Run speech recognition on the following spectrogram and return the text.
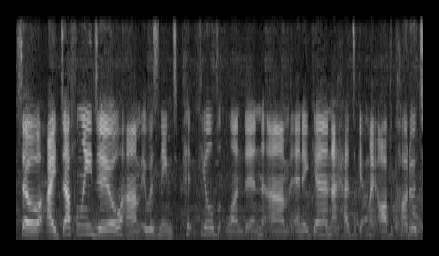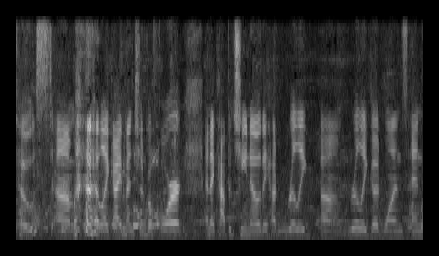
So I definitely do. Um, it was named Pitfield London, um, and again, I had to get my avocado toast, um, like I mentioned before, and a cappuccino. They had really, um, really good ones, and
